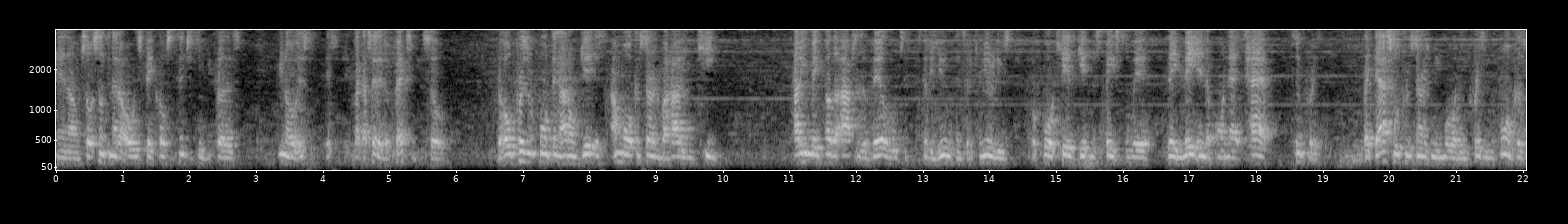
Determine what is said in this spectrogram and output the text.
and um, so it's something that I always pay close attention to because, you know, it's it's like I said, it affects me. So the whole prison reform thing, I don't get. Is I'm more concerned about how do you keep how do you make other options available to, to the youth and to the communities before kids get in a space to where they may end up on that path to prison? Like that's what concerns me more than prison reform because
